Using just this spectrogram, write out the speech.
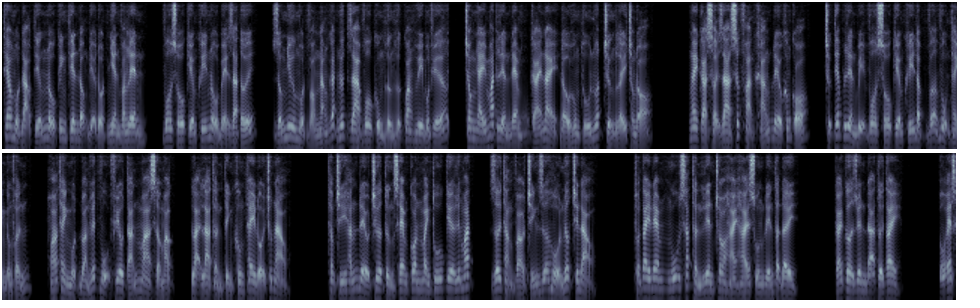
Theo một đạo tiếng nổ kinh thiên động địa đột nhiên vang lên, vô số kiếm khí nổ bể ra tới, giống như một vòng nắng gắt nước ra vô cùng hừng hực quang huy bốn phía, trong nháy mắt liền đem cái này đầu hung thú nuốt chửng lấy trong đó. Ngay cả sợi da sức phản kháng đều không có, trực tiếp liền bị vô số kiếm khí đập vỡ vụn thành đồng phấn, hóa thành một đoàn huyết vụ phiêu tán mà sở mặc, lại là thần tình không thay đổi chút nào. Thậm chí hắn đều chưa từng xem con manh thú kia liếc mắt, rơi thẳng vào chính giữa hồ nước trên đảo. Thuận tay đem ngũ sắc thần liên cho hái hái xuống đến tận đây. Cái cơ duyên đã tới tay. Os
